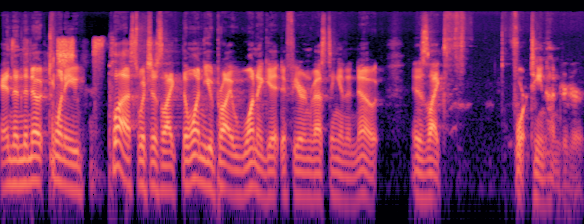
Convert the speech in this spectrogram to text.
And then the Note 20 Plus, which is like the one you'd probably want to get if you're investing in a Note, is like 1400 or,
